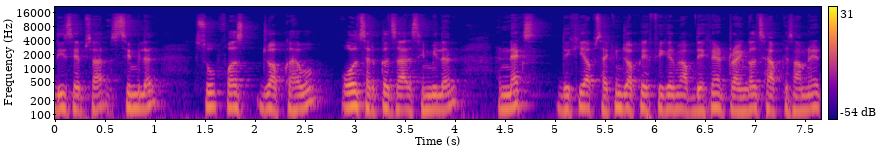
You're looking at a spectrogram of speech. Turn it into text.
the shapes are similar so first जो आपका है वो all circles are similar next देखिए आप सेकंड जो आपके फिगर में आप देख रहे हैं ट्राइंगल्स है आपके सामने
